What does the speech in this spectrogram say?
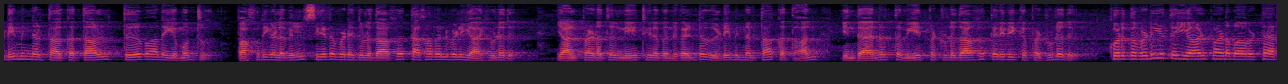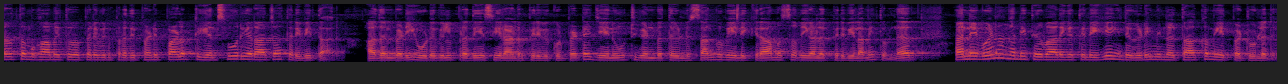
இடிமின்னல் தாக்கத்தால் தேவாலயம் ஒன்று பகுதியளவில் சேதமடைந்துள்ளதாக தகவல் வெளியாகியுள்ளது. யாழ்ப்பாணத்தில் நேற்றிரவு நிகழ்ந்த இடிமின்னல் தாக்கத்தால் இந்த அனர்த்தம் ஏற்பட்டுள்ளதாக தெரிவிக்கப்பட்டுள்ளது. குறித்த விடயத்தை யாழ்ப்பாண மாவட்ட அனர்த்த முகாமைத்துவ பிரிவின் பிரதிப்பணிப்பாளர் டி. என். சூரியராஜா தெரிவித்தார். அதன்படி உடுவில் பிரதேச செயலாளர் பிரிவுக்குட்பட்ட ஜே நூற்றி எண்பத்தி ஏழு சங்குவேலி கிராம சேவையாளர் பிரிவில் அமைந்துள்ள அன்னை வேளாங்கண்ணி தேவாலயத்திலேயே இந்த இடிமின்னல் தாக்கம் ஏற்பட்டுள்ளது.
